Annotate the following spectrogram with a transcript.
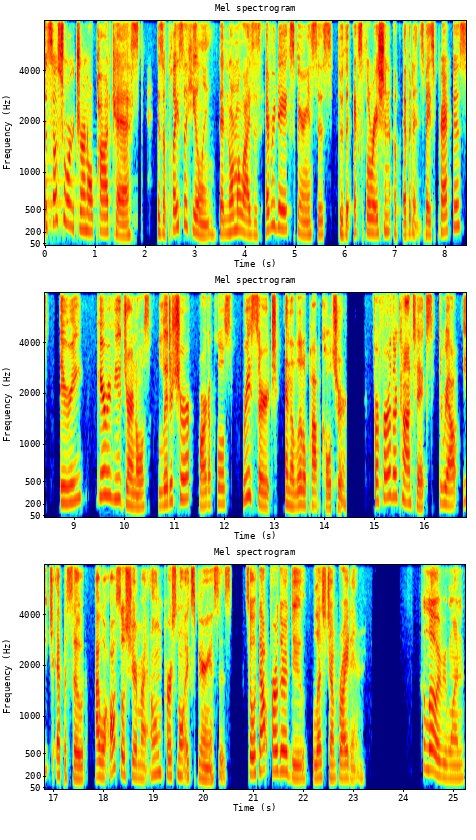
The Social Work Journal podcast is a place of healing that normalizes everyday experiences through the exploration of evidence based practice, theory, peer reviewed journals, literature, articles, research, and a little pop culture. For further context, throughout each episode, I will also share my own personal experiences. So without further ado, let's jump right in. Hello, everyone.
